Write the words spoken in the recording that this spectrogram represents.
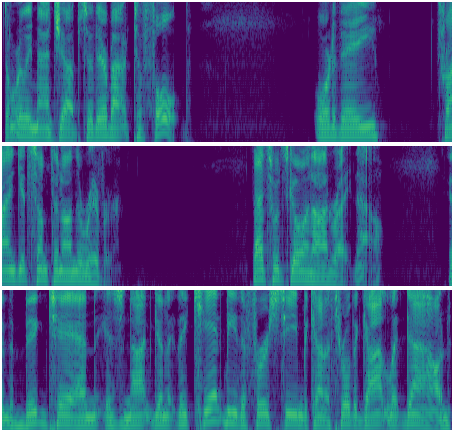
don't really match up, so they're about to fold. Or do they try and get something on the river? That's what's going on right now. And the Big Ten is not going to, they can't be the first team to kind of throw the gauntlet down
